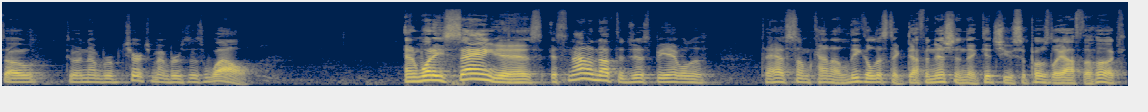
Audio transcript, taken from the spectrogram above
so do a number of church members as well. And what he's saying is, it's not enough to just be able to, to have some kind of legalistic definition that gets you supposedly off the hook,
